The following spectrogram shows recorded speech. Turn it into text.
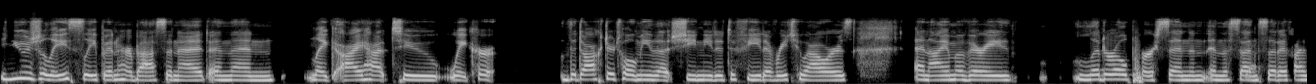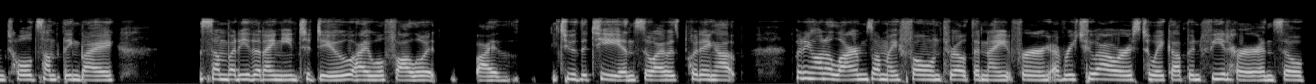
usually sleep in her bassinet. And then, like, I had to wake her. The doctor told me that she needed to feed every two hours. And I am a very literal person in, in the sense yeah. that if I'm told something by somebody that I need to do, I will follow it by to the T. And so I was putting up putting on alarms on my phone throughout the night for every two hours to wake up and feed her. And so,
